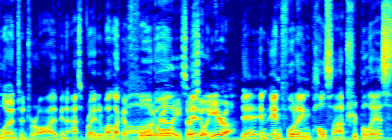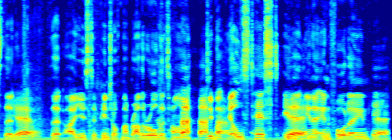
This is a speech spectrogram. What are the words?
learned to drive in an aspirated one, like a four door. Oh, really? So it's your era. Yeah, N- N14 Pulsar Triple S that Yeah. that I used to pinch off my brother all the time. Did my L's test in, Yeah. a, in a N14. Yeah.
